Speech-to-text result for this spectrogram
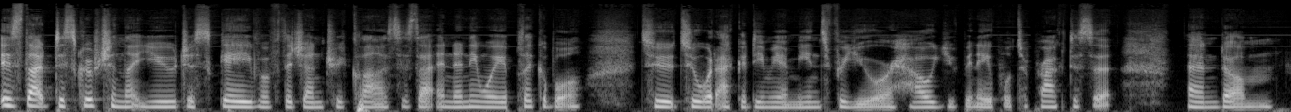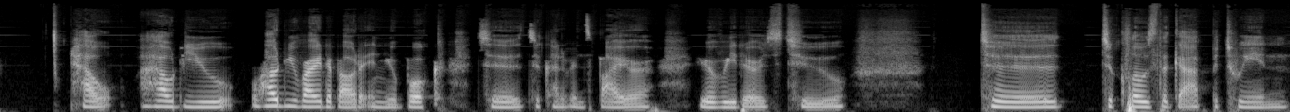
is that description that you just gave of the gentry class is that in any way applicable to to what academia means for you or how you've been able to practice it, and um, how how do you how do you write about it in your book to to kind of inspire your readers to to to close the gap between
